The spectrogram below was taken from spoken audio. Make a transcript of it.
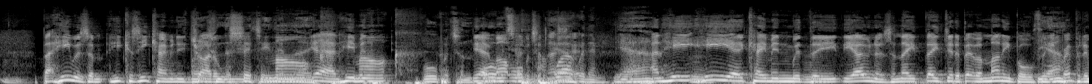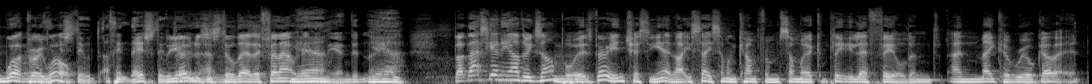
Hmm. But he was um, he because he came in and he tried from all the city, Mark, didn't they? Yeah, and he Mark. Warburton. Yeah, Mark Warburton. I've that's worked it. with him. Yeah. And he he uh, came in with the, the owners, and they, they did a bit of a money ball thing Yeah. at Brentford and worked very I think well. Still, I think they're still the doing owners that. are still there. They fell out with Yeah. him in the end, didn't they? Yeah. But that's the only other example. It's very interesting. Yeah, like you say, someone come from somewhere completely left field and and make a real go at it.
